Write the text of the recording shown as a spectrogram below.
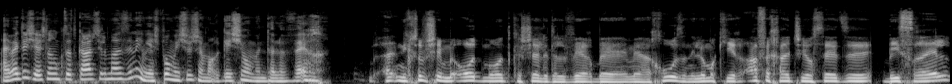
האמת היא שיש לנו קצת קהל של מאזינים, יש פה מישהו שמרגיש שהוא מדלבר. אני חושב שמאוד מאוד קשה לדלבר ב-100%, אני לא מכיר אף אחד שעושה את זה בישראל.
